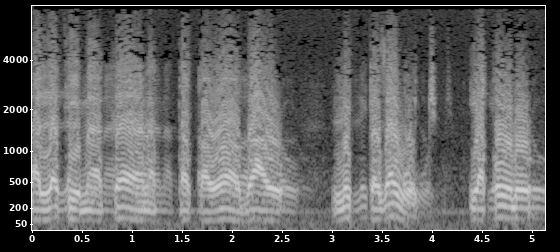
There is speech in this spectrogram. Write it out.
التي ما كانت تتواضع للتزوج. يقول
